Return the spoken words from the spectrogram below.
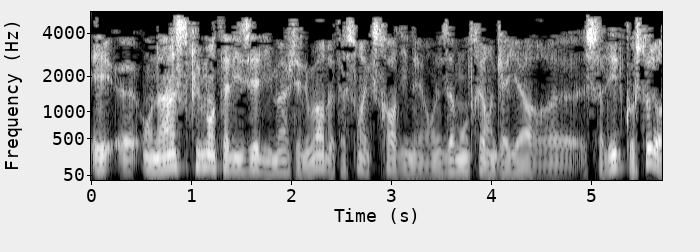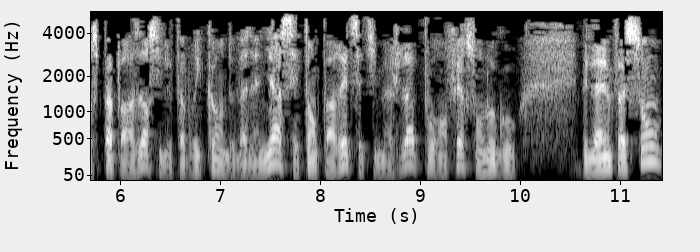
Et euh, on a instrumentalisé l'image des Noirs de façon extraordinaire. On les a montrés en gaillards euh, solides, costauds. Alors c'est pas par hasard si le fabricant de Banania s'est emparé de cette image-là pour en faire son logo. Mais de la même façon,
